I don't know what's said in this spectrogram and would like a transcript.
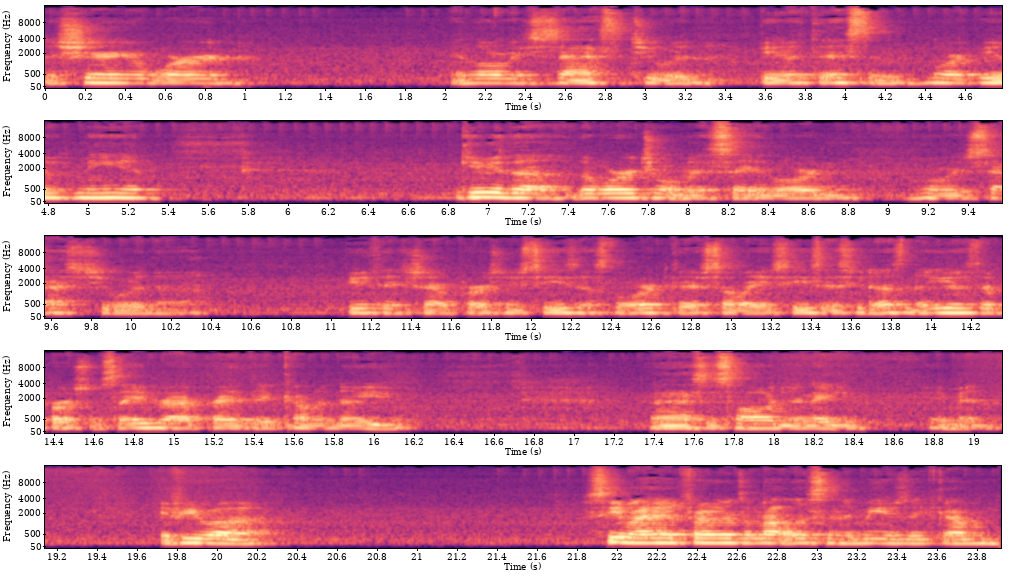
to share your word. And Lord, we just ask that you would be with this, and Lord, be with me, and give me the, the words you want me to say, Lord. And Lord, just ask you would uh, be with each other person who sees us, Lord. If there's somebody who sees us who doesn't know you as their personal Savior, I pray that they come to know you. And I ask this all in your name. Amen. If you uh, see my headphones, I'm not listening to music. I'm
